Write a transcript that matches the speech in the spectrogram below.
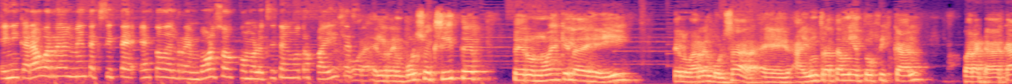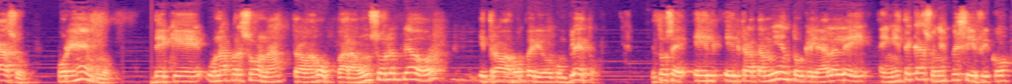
¿En Nicaragua realmente existe esto del reembolso como lo existe en otros países? Ahora, el reembolso existe, pero no es que la DGI te lo va a reembolsar. Eh, hay un tratamiento fiscal para cada caso. Por ejemplo, de que una persona trabajó para un solo empleador y trabajó periodo completo. Entonces, el, el, tratamiento que le da la ley, en este caso en específico,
